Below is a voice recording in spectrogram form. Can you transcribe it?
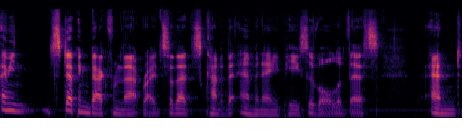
I mean, stepping back from that, right? So that's kind of the M&A piece of all of this. And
